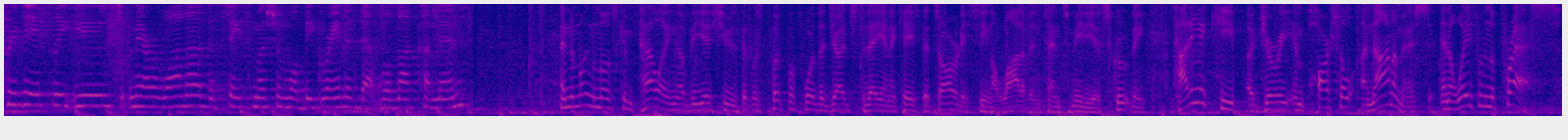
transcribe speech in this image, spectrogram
Previously used marijuana, the state's motion will be granted. That will not come in. And among the most compelling of the issues that was put before the judge today in a case that's already seen a lot of intense media scrutiny, how do you keep a jury impartial, anonymous, and away from the press?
